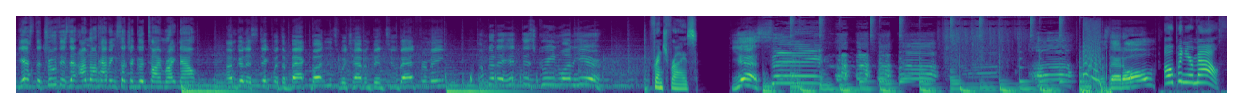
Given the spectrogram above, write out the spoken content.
Yes, the truth is that I'm not having such a good time right now. I'm gonna stick with the back buttons, which haven't been too bad for me. I'm gonna hit this green one here. French fries. Yes! ah, Was that all? Open your mouth.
